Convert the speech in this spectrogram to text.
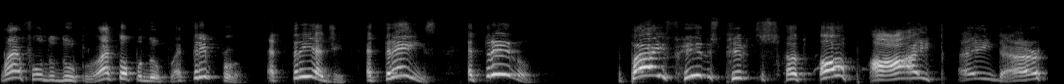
Não é fundo duplo, não é topo duplo, é triplo, é tríade, é três, é trino. É pai, Filho, Espírito Santo. Oh, Pai, trader.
